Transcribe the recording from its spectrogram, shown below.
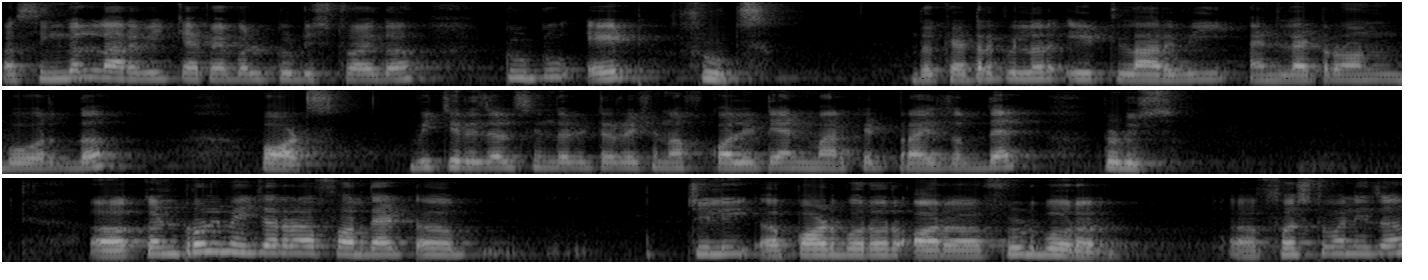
A single larvae capable to destroy the 2 to 8 fruits. The caterpillar eat larvae and later on bore the pods, which results in the deterioration of quality and market price of that produce. Uh, control measure for that uh, chili uh, pod borer or fruit borer. first one is a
